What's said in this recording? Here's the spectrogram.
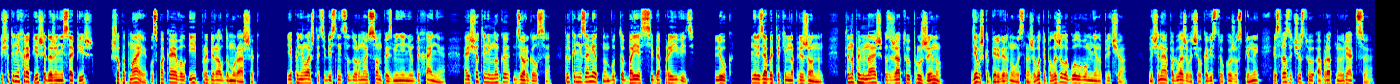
Еще ты не храпишь и даже не сопишь. Шепот Майи успокаивал и пробирал до мурашек. Я поняла, что тебе снится дурной сон по изменению дыхания, а еще ты немного дергался, только незаметно, будто боясь себя проявить. Люк, нельзя быть таким напряженным. Ты напоминаешь сжатую пружину». Девушка перевернулась на живот и положила голову мне на плечо. Начинаю поглаживать шелковистую кожу спины и сразу чувствую обратную реакцию.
